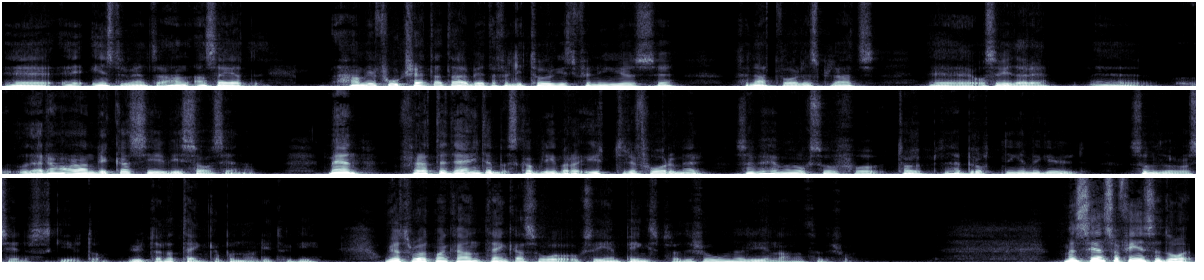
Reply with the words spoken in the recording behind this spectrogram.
eh, instrument. Han, han säger att han vill fortsätta att arbeta för liturgisk förnyelse, för nattvardens plats eh, och så vidare. Eh, och där har han lyckats i vissa avseenden. Men för att det där inte ska bli bara yttre former så behöver man också få ta upp den här brottningen med Gud som då Rosenius har skrivit om, utan att tänka på någon liturgi. Och jag tror att man kan tänka så också i en pingsttradition eller i en annan tradition. Men sen så finns det då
